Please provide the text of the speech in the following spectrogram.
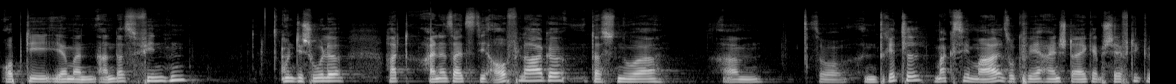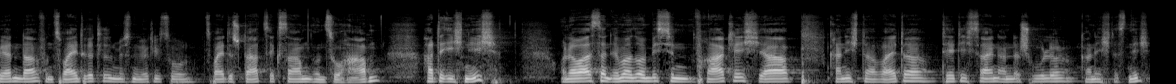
ob die jemanden anders finden. Und die Schule hat einerseits die Auflage, dass nur ähm, so ein Drittel maximal so Quereinsteiger beschäftigt werden darf und zwei Drittel müssen wirklich so zweites Staatsexamen und so haben. Hatte ich nicht. Und da war es dann immer so ein bisschen fraglich, ja, kann ich da weiter tätig sein an der Schule? Kann ich das nicht?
